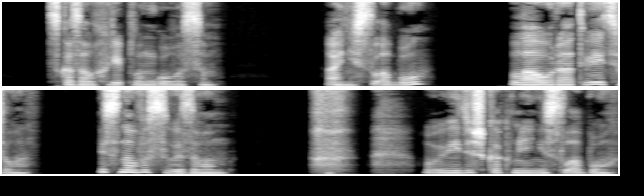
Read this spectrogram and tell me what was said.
— сказал хриплым голосом. «А не слабо?» Лаура ответила, и снова с вызовом. «Увидишь, как мне не слабо.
